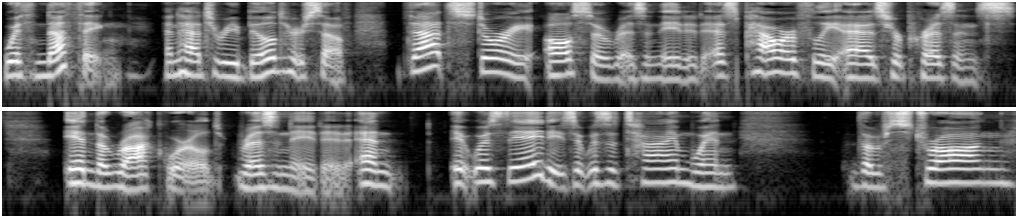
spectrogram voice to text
with nothing and had to rebuild herself. That story also resonated as powerfully as her presence in the rock world resonated. And it was the 80s. It was a time when the strong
